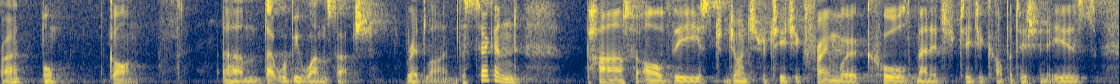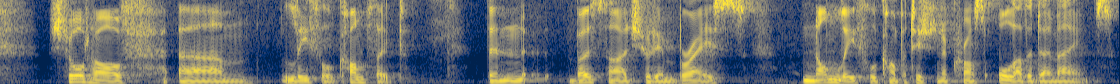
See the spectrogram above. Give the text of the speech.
right? Boom, gone. Um, that would be one such red line. The second part of the joint strategic framework called managed strategic competition is short of um, lethal conflict, then both sides should embrace non lethal competition across all other domains.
